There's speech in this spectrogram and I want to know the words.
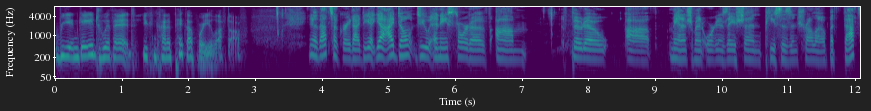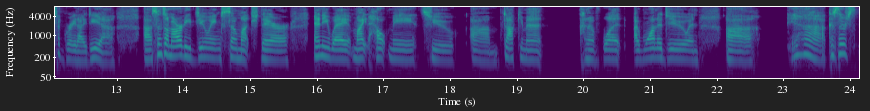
re engage with it, you can kind of pick up where you left off. You know, that's a great idea. Yeah, I don't do any sort of um, photo. Uh, management organization pieces in Trello, but that's a great idea. Uh, since I'm already doing so much there anyway, it might help me to um, document kind of what I want to do. And, uh, yeah, cause there's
